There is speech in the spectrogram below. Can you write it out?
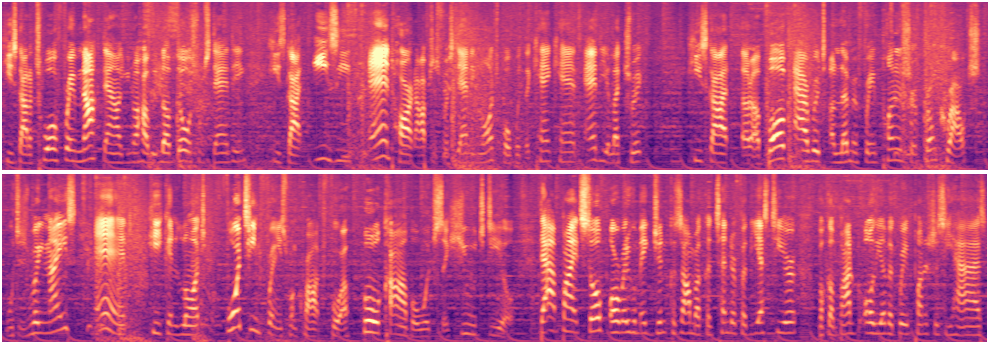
He's got a 12 frame knockdown, you know how we love those from standing. He's got easy and hard options for standing launch, both with the can-cans and the electric. He's got an above average 11 frame Punisher from crouch, which is really nice. And he can launch 14 frames from crouch for a full combo, which is a huge deal. That by itself already will make Jin Kazama a contender for the S tier, but combined with all the other great Punishers he has,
